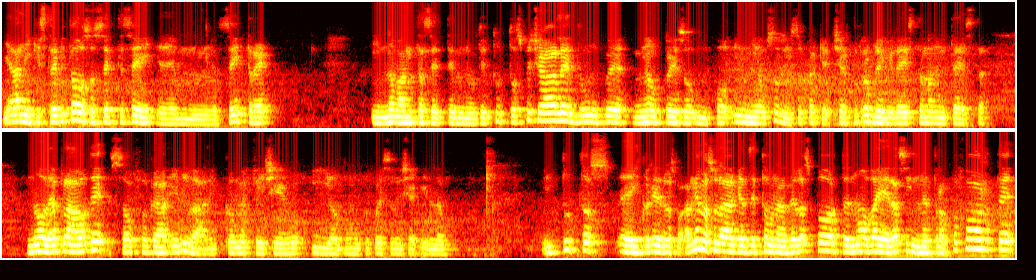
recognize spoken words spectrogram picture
Yannick strepitoso 7-6, ehm, 6-3 in 97 minuti. Tutto speciale, dunque mi ho preso un po' il mio sorriso perché certi problemi restano in testa. Non le applaude, soffoca i rivali come fecevo io. Dunque, questo dice il, il tutto eh, il Corriere dello Sport. Andiamo sulla gazzettona dello sport. Nuova era, Sin troppo forte.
